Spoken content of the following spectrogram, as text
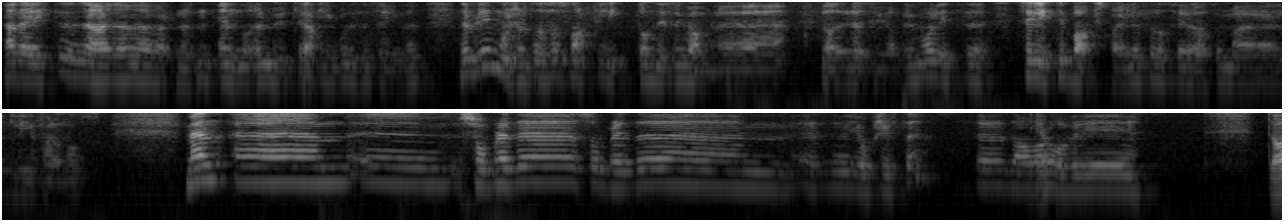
ja, det er riktig. Det har vært en enorm utvikling på disse tingene. Det blir morsomt å snakke litt om disse gamle la- Vi må litt, eh, se litt i bakspeilet for å se hva som er, ligger foran oss. Men eh, så ble det, så ble det et jobbskifte. Da var det over i Da,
